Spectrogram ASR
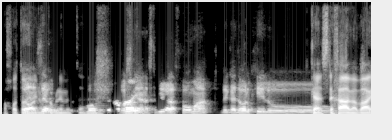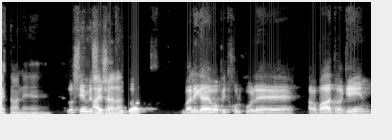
פחות טוב, לא, היינו מקבלים את... בוא שנייה נסביר על הפורמט, בגדול כאילו... כן, סליחה, מהבית, נו, אני... 36 הקבוצות בליגה האירופית חולקו לארבעה דרגים.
